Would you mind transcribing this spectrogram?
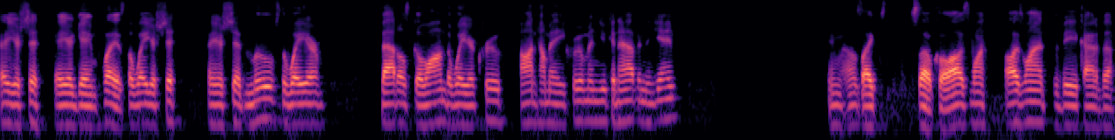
your ship, your game plays, the way your ship, your ship moves, the way your battles go on, the way your crew on, how many crewmen you can have in the game. And I was like, so cool. I always want, always wanted to be kind of a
